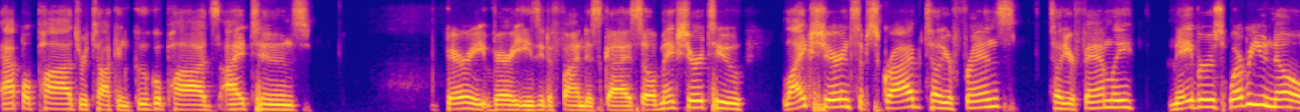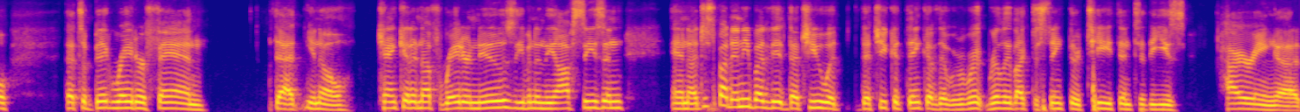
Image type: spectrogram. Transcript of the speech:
Apple Pods, we're talking Google Pods, iTunes. Very, very easy to find us, guys. So make sure to like, share, and subscribe. Tell your friends, tell your family, neighbors, whoever you know that's a big Raider fan that, you know, can't get enough Raider news, even in the off season. And uh, just about anybody that you would that you could think of that would re- really like to sink their teeth into these hiring uh,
